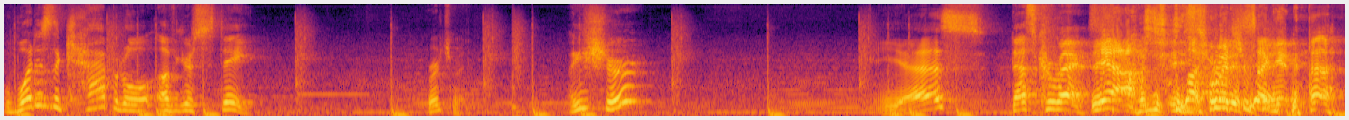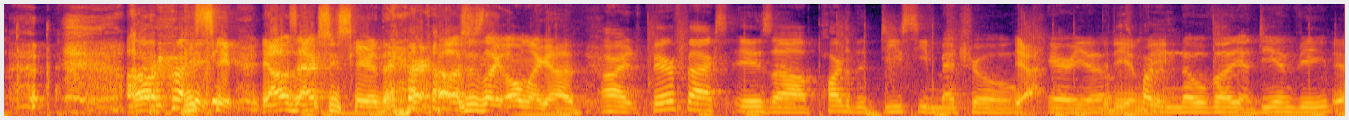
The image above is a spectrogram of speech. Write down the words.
What is the capital of your state? Richmond. Are you sure? Yes. That's correct. Yeah, I was just like, wait a second. All You right. see- yeah, I was actually scared there. I was just like, oh my god. All right. Fairfax is uh, part of the DC Metro Yeah, area. the It's part of DMV. Nova, yeah, DMV. Yeah,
